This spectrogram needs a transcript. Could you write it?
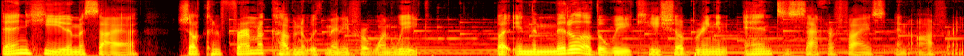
Then he, the Messiah, shall confirm a covenant with many for one week. But in the middle of the week he shall bring an end to sacrifice and offering.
